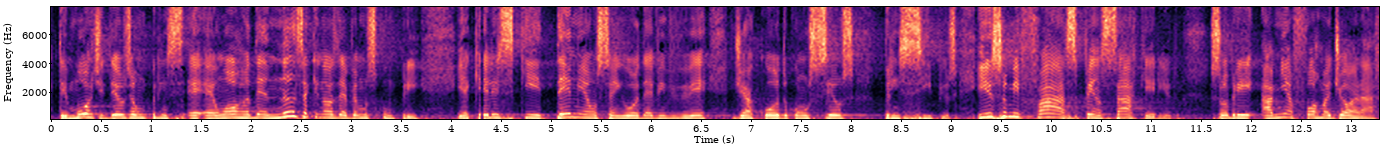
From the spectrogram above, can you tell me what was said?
O temor de Deus é, um, é, é uma ordenança que nós devemos cumprir. E aqueles que temem ao Senhor devem viver de acordo com os seus princípios. E isso me faz pensar, querido, sobre a minha forma de orar.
